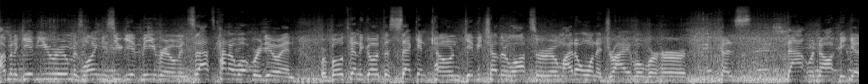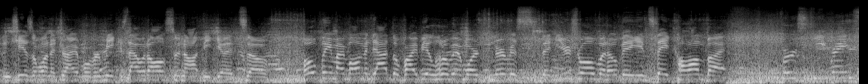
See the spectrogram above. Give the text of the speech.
I'm gonna give you room as long as you give me room. And so that's kind of what we're doing. We're both gonna go with the second cone, give each other lots of room. I don't wanna drive over her because that would not be good. And she doesn't wanna drive over me because that would also not be good. So hopefully my mom and dad they'll probably be a little bit more nervous than usual, but hopefully they can stay calm. But first heat race,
